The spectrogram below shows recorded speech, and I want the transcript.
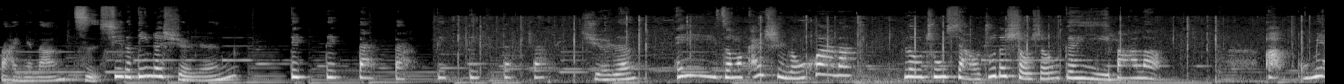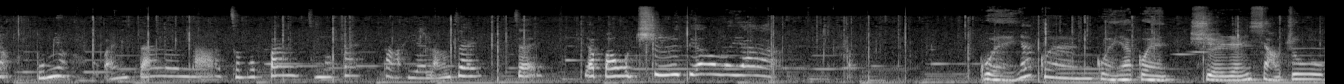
大野狼仔细地盯着雪人，滴滴答答，滴滴答答，雪人，嘿，怎么开始融化了？露出小猪的手手跟尾巴了。啊，不妙不妙，完蛋了啦！怎么办？怎么办？大野狼在在要把我吃掉了呀！滚呀滚，滚呀滚，雪人小猪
